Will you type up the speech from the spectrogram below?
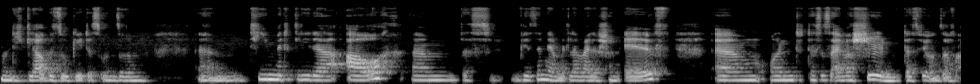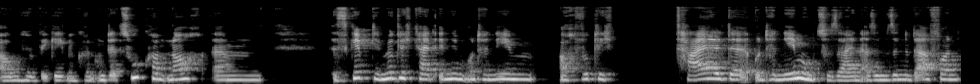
Und ich glaube, so geht es unseren ähm, Teammitglieder auch. Ähm, das, wir sind ja mittlerweile schon elf ähm, und das ist einfach schön, dass wir uns auf Augenhöhe begegnen können. Und dazu kommt noch, ähm, es gibt die Möglichkeit in dem Unternehmen auch wirklich Teil der Unternehmung zu sein, also im Sinne davon,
